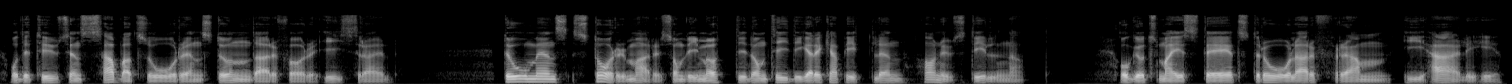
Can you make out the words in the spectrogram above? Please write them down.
och de tusen sabbatsåren stundar för Israel. Domens stormar som vi mött i de tidigare kapitlen har nu stillnat och Guds majestät strålar fram i härlighet.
